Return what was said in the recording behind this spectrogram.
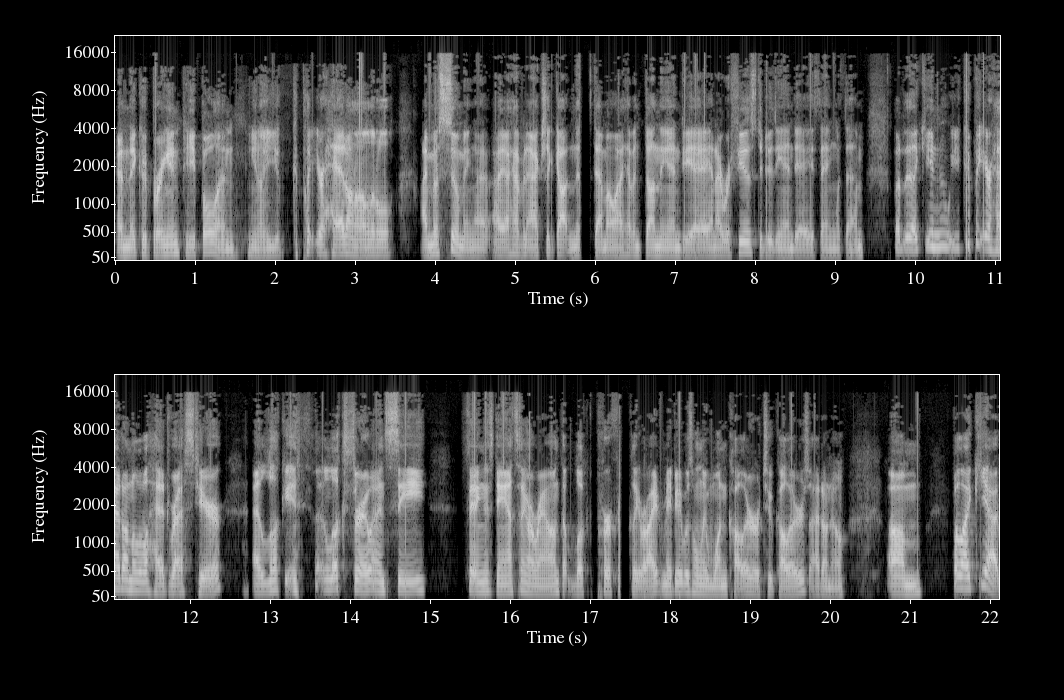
and they could bring in people, and you know, you could put your head on a little. I'm assuming I, I haven't actually gotten this demo. I haven't done the NDA, and I refuse to do the NDA thing with them. But like you know, you could put your head on a little headrest here and look in, look through and see things dancing around that looked perfectly right. Maybe it was only one color or two colors. I don't know. Um, but like, yeah,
